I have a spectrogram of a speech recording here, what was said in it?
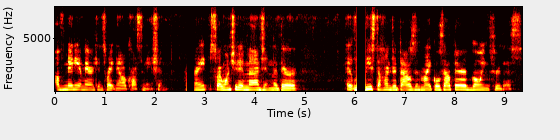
of many Americans right now across the nation, right? So I want you to imagine that there are at least 100,000 Michaels out there going through this.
